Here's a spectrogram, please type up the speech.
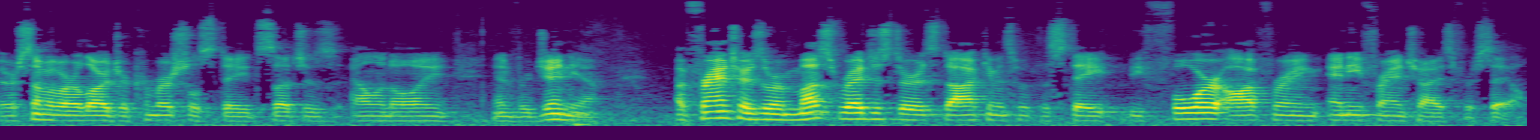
are some of our larger commercial states, such as Illinois and Virginia, a franchisor must register its documents with the state before offering any franchise for sale.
